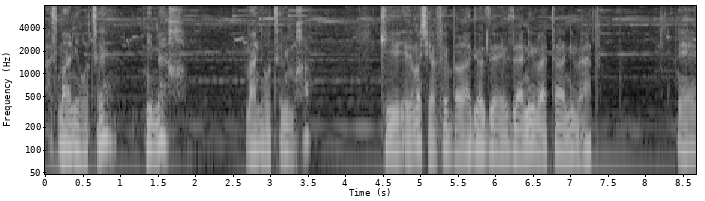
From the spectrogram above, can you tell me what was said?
אז מה אני רוצה ממך? מה אני רוצה ממך? כי זה מה שיפה ברדיו, זה, זה אני ואתה, אני ואת. אה,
